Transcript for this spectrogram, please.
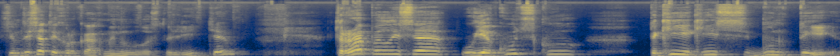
в 70-х роках минулого століття трапилися у Якутську такі якісь бунти.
